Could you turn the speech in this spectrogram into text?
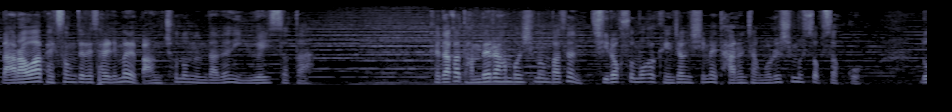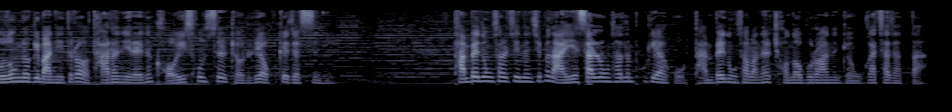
나라와 백성들의 살림을 망쳐놓는다는 이유에 있었다. 게다가 담배를 한번 심은 밭은 지력 소모가 굉장히 심해 다른 작물을 심을 수 없었고 노동력이 많이 들어 다른 일에는 거의 손쓸 겨를이 없게 됐으니 담배 농사를 짓는 집은 아예 쌀 농사는 포기하고 담배 농사만을 전업으로 하는 경우가 잦았다.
